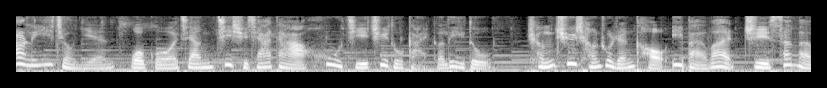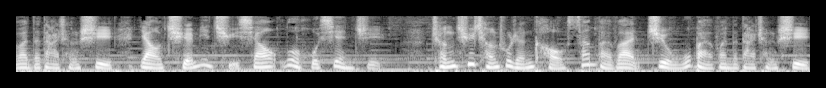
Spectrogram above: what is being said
二零一九年，我国将继续加大户籍制度改革力度。城区常住人口一百万至三百万的大城市要全面取消落户限制；城区常住人口三百万至五百万的大城市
